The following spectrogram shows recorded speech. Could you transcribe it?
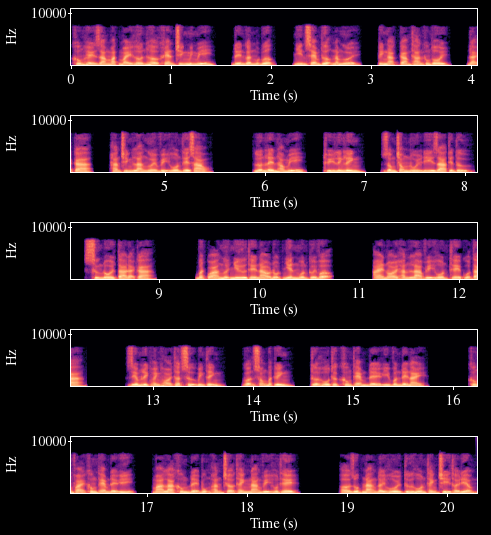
không hề dám mặt mày hớn hở khen chính mình mỹ, đến gần một bước, nhìn xem thượng nằm người, kinh ngạc cảm thán không thôi, đại ca, hắn chính là ngươi vị hôn thế sao? Lớn lên hảo mỹ, thủy linh linh, giống trong núi đi ra tiên tử, xứng đôi ta đại ca. Bất quá ngươi như thế nào đột nhiên muốn cưới vợ? Ai nói hắn là vị hôn thê của ta? Diêm Lịch Hành hỏi thật sự bình tĩnh, gợn sóng bất kinh, tựa hồ thực không thèm để ý vấn đề này. Không phải không thèm để ý, mà là không để bụng hắn trở thành nàng vị hôn thê. Ở giúp nàng đẩy hồi tứ hôn thánh chỉ thời điểm,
